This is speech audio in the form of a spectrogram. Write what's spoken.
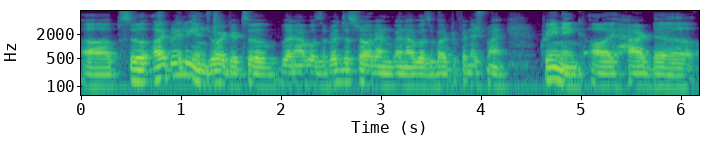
Uh, so i really enjoyed it. So when i was a registrar and when i was about to finish my training i had uh,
